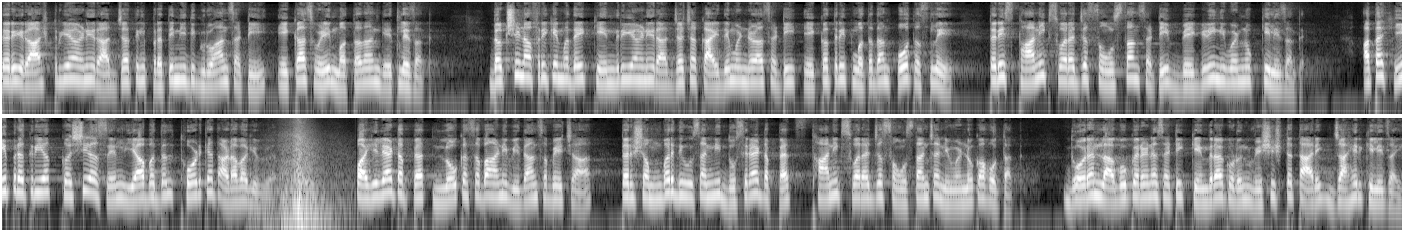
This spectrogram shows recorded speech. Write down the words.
तरी राष्ट्रीय आणि राज्यातील प्रतिनिधी गृहांसाठी एकाच वेळी मतदान घेतले जाते. दक्षिण आफ्रिकेमध्ये केंद्रीय आणि राज्याच्या कायदेमंडळासाठी एकत्रित मतदान होत असले तरी स्थानिक स्वराज्य संस्थांसाठी वेगळी निवडणूक केली जाते. आता ही प्रक्रिया कशी असेल याबद्दल थोडक्यात आढावा घेऊया पहिल्या टप्प्यात लोकसभा आणि विधानसभेच्या तर शंभर दिवसांनी दुसऱ्या टप्प्यात स्थानिक स्वराज्य संस्थांच्या निवडणुका होतात. धोरण लागू करण्यासाठी केंद्राकडून विशिष्ट तारीख जाहीर केली जाईल.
